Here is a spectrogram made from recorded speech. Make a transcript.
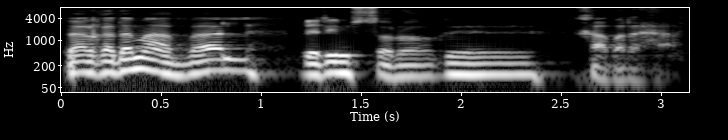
در قدم اول بریم سراغ خبر هفت.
